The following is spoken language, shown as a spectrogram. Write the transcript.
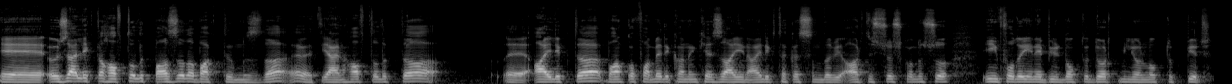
ee, özellikle haftalık bazda da baktığımızda evet yani haftalıkta e, aylıkta Bank of America'nın keza yine aylık takasında bir artış söz konusu. Info'da yine 1.4 milyon lotluk bir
